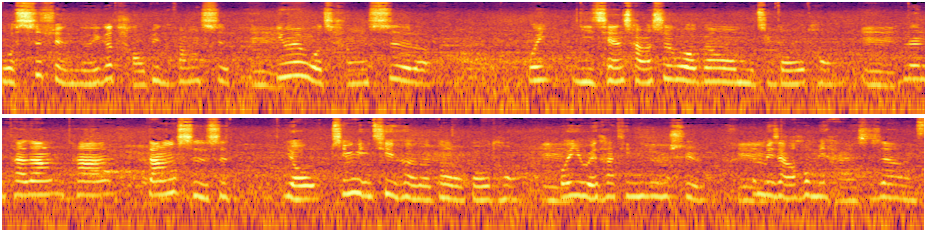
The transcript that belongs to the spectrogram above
我是选择一个逃避的方式，嗯。因为我尝试了，我以前尝试过跟我母亲沟通，嗯。那她当她当时是有心平气和的跟我沟通，嗯。我以为她听进去了，嗯。但没想到后面还是这样子，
